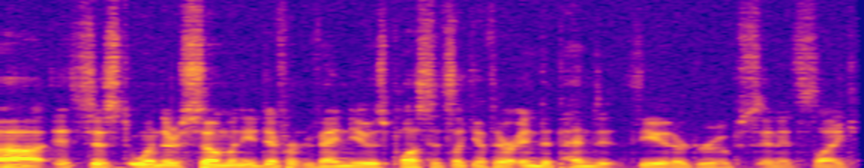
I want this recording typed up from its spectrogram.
uh, it's just when there's so many different venues, plus it's like if there are independent theater groups, and it's like,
